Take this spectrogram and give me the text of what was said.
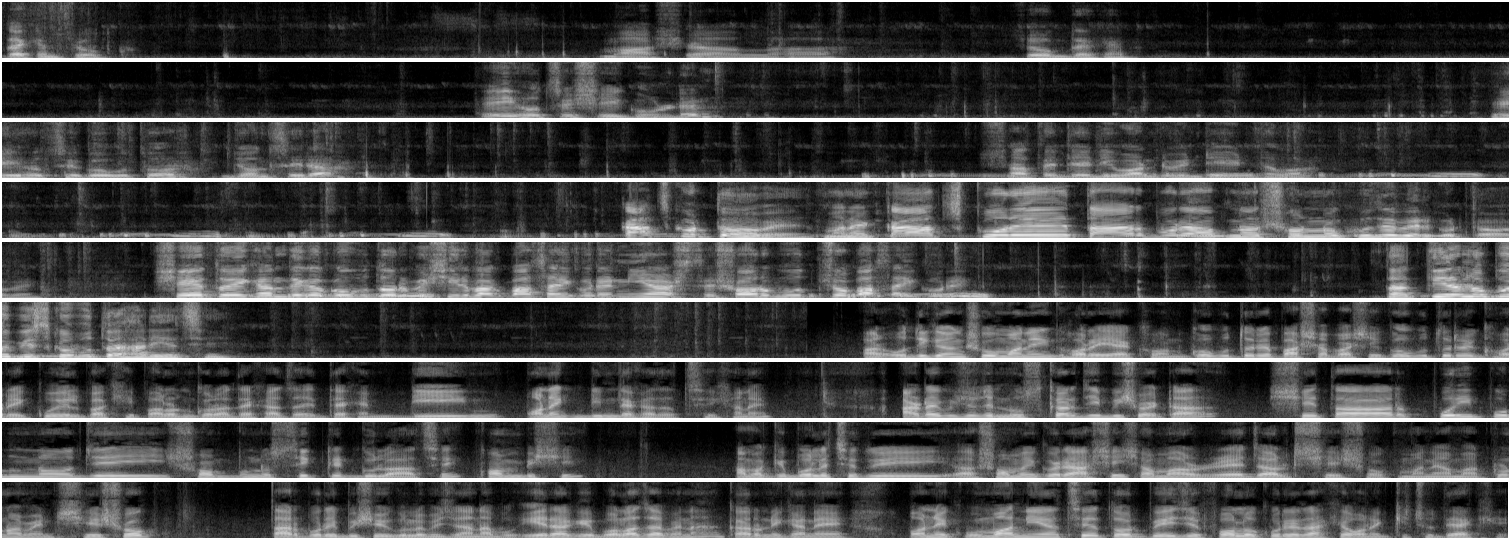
দেখেন চোখ। মাশাআল্লাহ। চোখ দেখেন। এই হচ্ছে সেই গোল্ডেন। এই হচ্ছে কবুতর জনসিরা সাথে টেডি ওয়ান টোয়েন্টি এইট দেওয়া। কাজ করতে হবে। মানে কাজ করে তারপরে আপনার স্বর্ণ খুঁজে বের করতে হবে। সে তো এখান থেকে কবুতর বেশিরভাগ বাছাই করে নিয়ে আসছে সর্বোচ্চ বাছাই করে। তার তিরানব্বই পিস কবুতর হারিয়েছে। আর অধিকাংশ ওমানির ঘরে এখন কবুতরের পাশাপাশি কবুতরের ঘরে কোয়েল পাখি পালন করা দেখা যায়। দেখেন ডিম অনেক ডিম দেখা যাচ্ছে এখানে। আর একটা বিষয় যে নুস্কার যে বিষয়টা সে তার পরিপূর্ণ যেই সম্পূর্ণ সিক্রেটগুলো আছে কম বেশি আমাকে বলেছে, তুই সময় করে আসিস, আমার রেজাল্ট শেষ হোক মানে আমার টুর্নামেন্ট শেষ হোক, তারপরে বিষয়গুলো আমি জানাব। এর আগে বলা যাবে না, কারণ এখানে অনেক ওমানি আছে, তোর পেজে ফলো করে রাখে, অনেক কিছু দেখে।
